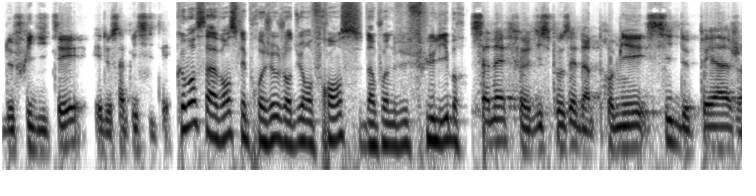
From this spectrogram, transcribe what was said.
de fluidité et de simplicité. Comment ça avance les projets aujourd'hui en France d'un point de vue flux libre? Sanef disposait d'un premier site de péage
